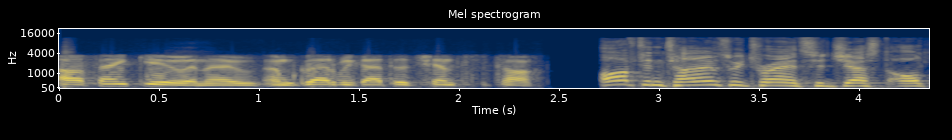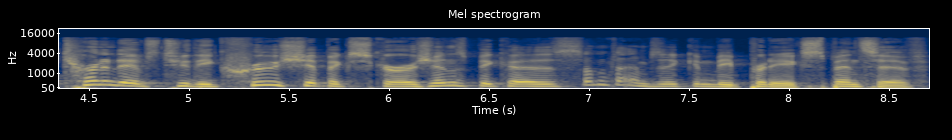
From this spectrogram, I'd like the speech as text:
Oh, thank you, and I, I'm glad we got the chance to talk. Oftentimes, we try and suggest alternatives to the cruise ship excursions because sometimes it can be pretty expensive.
